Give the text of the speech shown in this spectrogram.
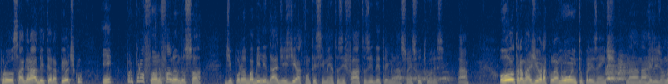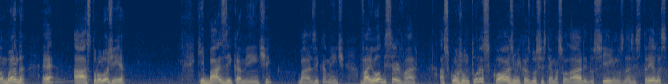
para o sagrado e terapêutico e para o profano falando só de probabilidades de acontecimentos e fatos e determinações futuras. Tá? Outra magia oracular muito presente na, na religião da Umbanda é a astrologia, que basicamente, basicamente vai observar as conjunturas cósmicas do sistema solar e dos signos, das estrelas,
